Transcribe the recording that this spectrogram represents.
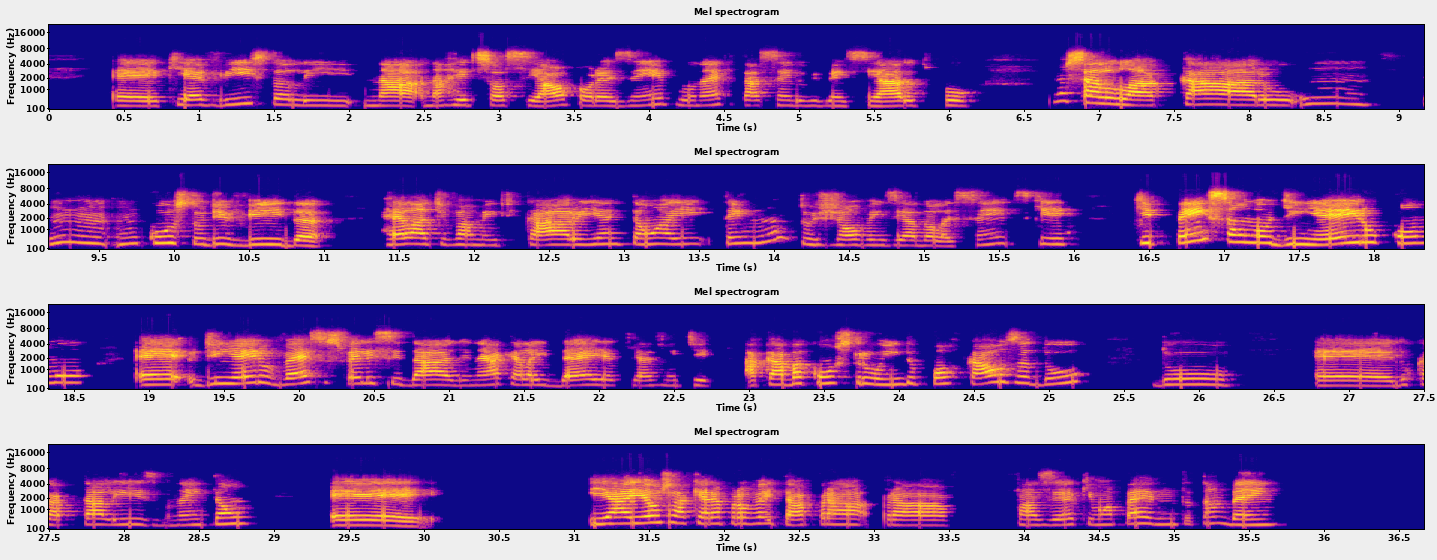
é que é visto ali na, na rede social, por exemplo, né, que está sendo vivenciado, tipo, um celular caro, um, um, um custo de vida relativamente caro, e então aí tem muitos jovens e adolescentes que, que pensam no dinheiro como é, dinheiro versus felicidade, né? Aquela ideia que a gente acaba construindo por causa do, do, é, do capitalismo, né? Então, é, e aí eu já quero aproveitar para fazer aqui uma pergunta também.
